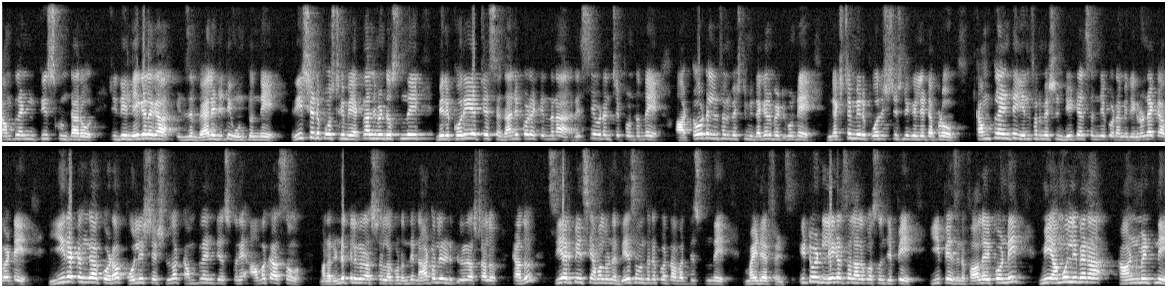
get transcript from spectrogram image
కంప్లైంట్ని తీసుకుంటారు. ఇది లీగల్గా ఇది వ్యాలిడిటీ ఉంటుంది. రిజిస్టర్డ్ పోస్ట్కి మీ అక్నాలజ్మెంట్ వస్తుంది. మీరు కొరియర్ చేస్తే దానికి కూడా కిందన రిసీవ్డ్ అని చెప్పి ఉంటుంది. ఆ టోటల్ ఇన్ఫర్మేషన్ మీ దగ్గర పెట్టుకుంటే నెక్స్ట్ మీరు పోలీస్ స్టేషన్కి వెళ్ళేటప్పుడు కంప్లైంట్ ఇన్ఫర్మేషన్ డీటెయిల్స్ అన్ని కూడా మీ దగ్గర ఉన్నాయి కాబట్టి ఈ రకంగా కూడా పోలీస్ స్టేషన్లో కంప్లైంట్ చేసుకునే అవకాశం మన రెండు తెలుగు రాష్ట్రాల్లో కూడా ఉంది. నాట్ ఓన్లీ రెండు తెలుగు రాష్ట్రాలు కాదు. సిఆర్పిసి అమలు ఉన్న దేశం అంతటా కూడా వర్తిస్తుంది మై డియర్ ఫ్రెండ్స్ ఇటువంటి లీగల్ సలహాల కోసం చెప్పి ఈ పేజ్ని ఫాలో అయిపోండి. మీ అమూల్యమైన కామెంట్ని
